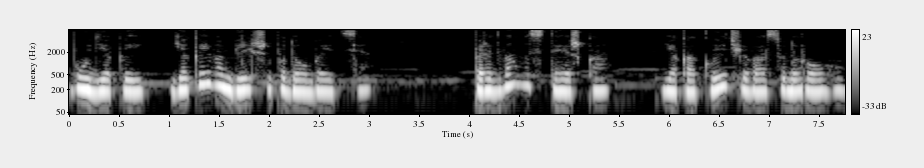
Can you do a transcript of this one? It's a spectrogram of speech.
будь-який, який вам більше подобається. Перед вами стежка, яка кличе вас у дорогу.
